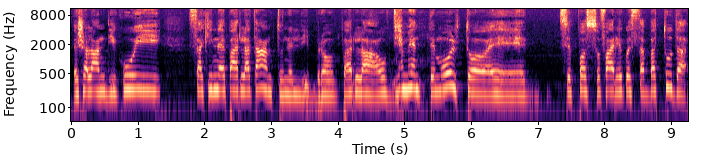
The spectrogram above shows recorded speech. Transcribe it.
Öcalan di cui Sakin parla tanto nel libro, parla ovviamente molto e se posso fare questa battuta,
